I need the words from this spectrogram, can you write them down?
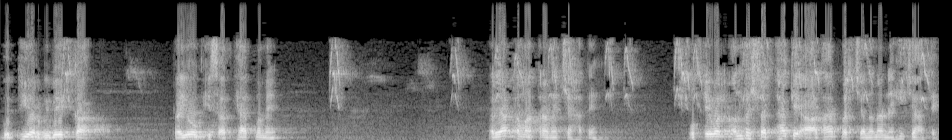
बुद्धि और विवेक का प्रयोग इस अध्यात्म में पर्याप्त मात्रा में चाहते हैं। वो केवल अंधश्रद्धा के आधार पर चलना नहीं चाहते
